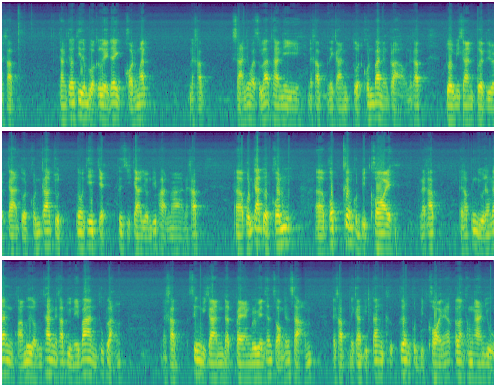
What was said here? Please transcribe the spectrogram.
นะครับ ทางเจ้าหน้าที่ตำรวจก็เลยได้ขออนุมัตินะครับศาลจังหวัดสุราษฎร์ธานีนะครับ ในการตรวจค้นบ้านดังกล่าวนะครับ โดยมีการเปิดปฏิบัติการตรวจค้น 9 จุดเมื่อวันที่ 7 พฤศจิกายนที่ผ่านมานะครับผลการตรวจค้นพบเครื่องขุดบิตคอยนะครับ นะครับ ซึ่งอยู่ทางด้านขวามือของทุกท่านนะครับ อยู่ในบ้านทุกหลังนะครับ ซึ่งมีการดัดแปลงบริเวณชั้น 2 ชั้น3นะครับ ในการติดตั้งเครื่องขุดบิตคอยนะครับกำลังทำงานอยู่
